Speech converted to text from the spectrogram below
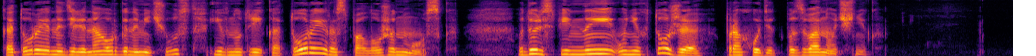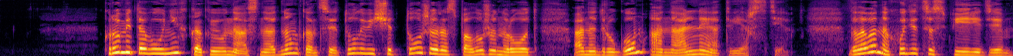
которая наделена органами чувств и внутри которой расположен мозг. Вдоль спины у них тоже проходит позвоночник. Кроме того, у них, как и у нас, на одном конце туловища тоже расположен рот, а на другом — анальное отверстие. Голова находится спереди,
